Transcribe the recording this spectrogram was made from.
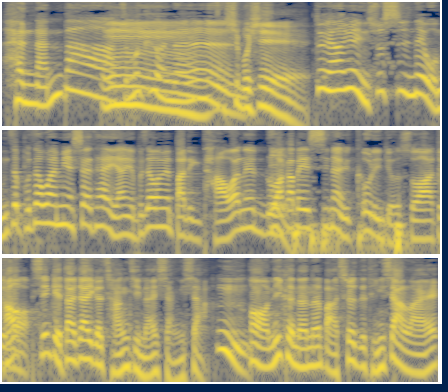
很难吧？怎么可能？嗯是不是？对啊，因为你说室内，我们在不在外面晒太阳，也不在外面把你桃啊，那罗嘎贝西那里扣零丢刷，对好，先给大家一个场景来想一下。嗯，哦，你可能呢把车子停下来，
